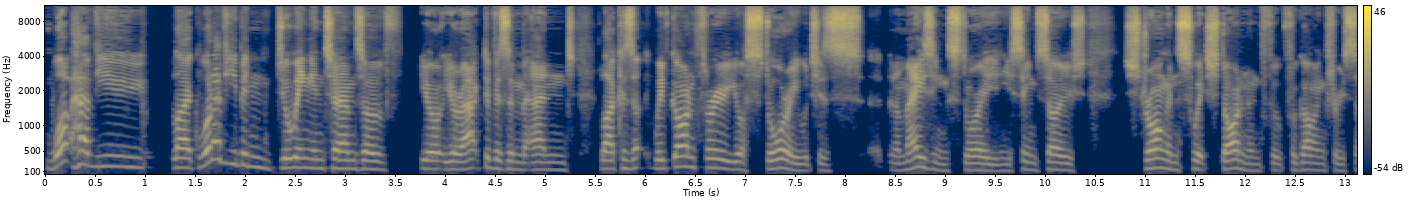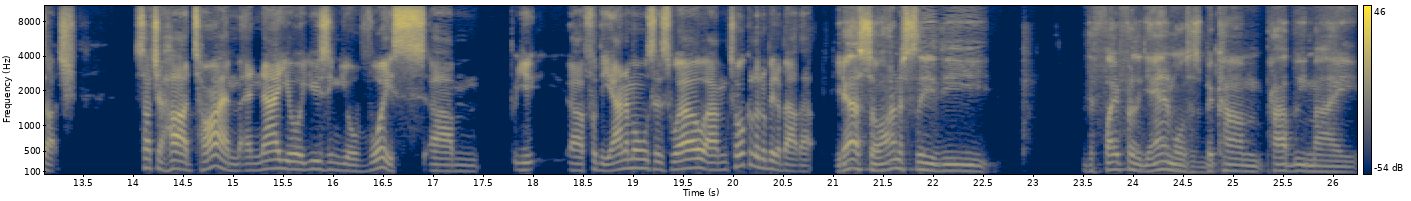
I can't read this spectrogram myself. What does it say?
what have you like? What have you been doing in terms of your your activism and like because we've gone through your story, which is an amazing story, and you seem so strong and switched on, and for, for going through such such a hard time and now you're using your voice um, you, uh, for the animals as well. Um, talk a little bit about that. Yeah. So honestly, the the fight for the animals has become probably my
